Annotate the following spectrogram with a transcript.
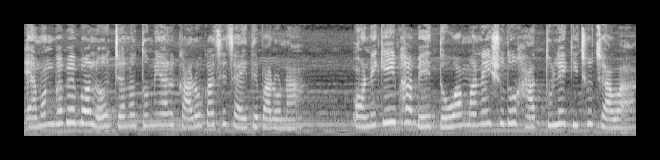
এমনভাবে বলো যেন তুমি আর কারও কাছে চাইতে পারো না। অনেকেই ভাবে দোয়া মানেই শুধু হাত তুলে কিছু চাওয়া।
